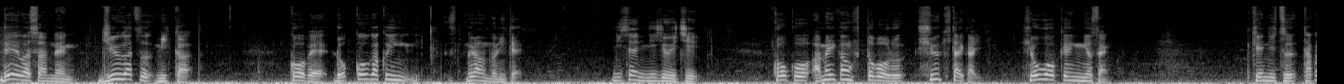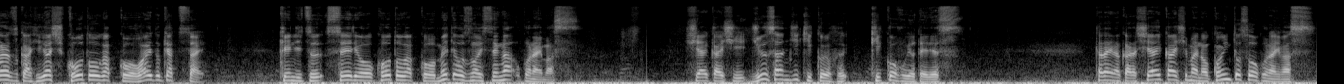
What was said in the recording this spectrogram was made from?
令和3年10月3日神戸六甲学院グラウンドにて2021高校アメリカンフットボール秋季大会兵庫県予選。県立宝塚東高等学校ワイドキャッツ対県立星稜高等学校メテオズの一戦が行います。試合開始13時キックオフキックオフ予定です。ただいまから試合開始前のコイントスを行います。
